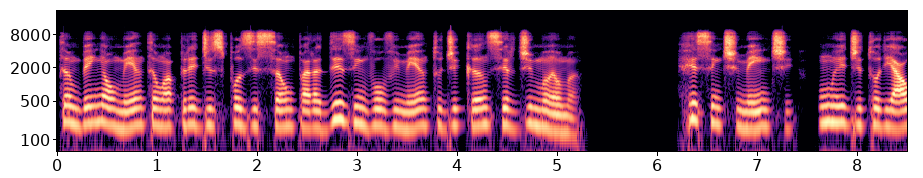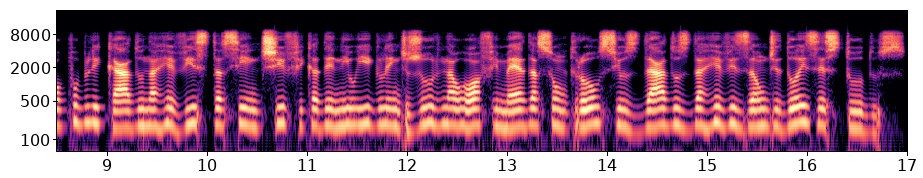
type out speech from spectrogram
também aumentam a predisposição para desenvolvimento de câncer de mama. Recentemente, um editorial publicado na revista científica The New England Journal of Medicine trouxe os dados da revisão de dois estudos.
